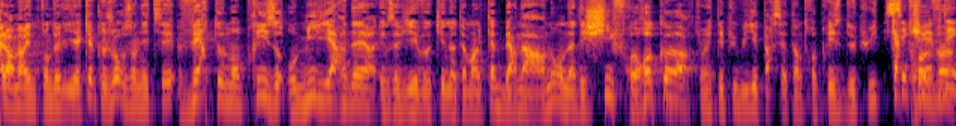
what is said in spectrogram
Alors Marine Tondelier, il y a quelques jours, vous en étiez vertement prise aux milliardaires et vous aviez évoqué notamment le cas de Bernard Arnault. On a des chiffres records qui ont été publiés par cette entreprise depuis 80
